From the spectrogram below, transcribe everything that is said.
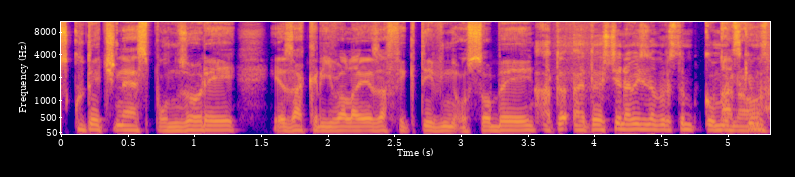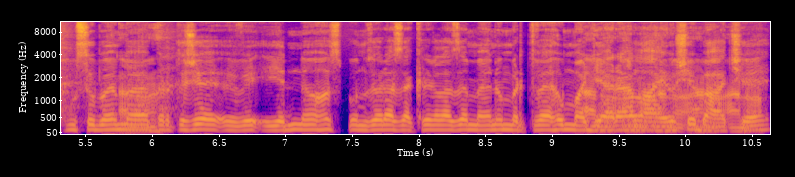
skutečné sponzory, je zakrývala je za fiktivní osoby. A to, a to ještě navíc naprosto komickým ano, způsobem, ano. protože jednoho sponzora zakryla za jméno mrtvého Maďara ano, ano, Lájoše ano, Báče. Ano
